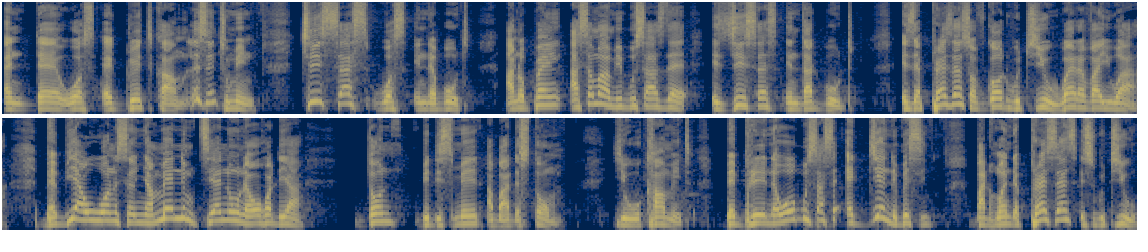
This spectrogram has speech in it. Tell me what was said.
and there was a great calm. Listen to me. Jesus was in the boat. And open Asama Mibusas there is Jesus in that boat. Is the presence of God with you wherever you are. Don't be dismayed about the storm. He will calm it bebree na wɔbusa sɛ ɛdeɛ na but when the presence is with you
